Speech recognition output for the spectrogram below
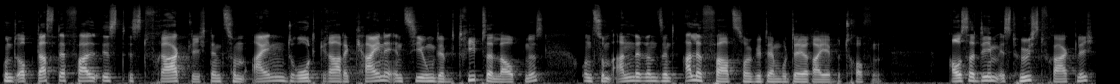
Und ob das der Fall ist, ist fraglich, denn zum einen droht gerade keine Entziehung der Betriebserlaubnis und zum anderen sind alle Fahrzeuge der Modellreihe betroffen. Außerdem ist höchst fraglich,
